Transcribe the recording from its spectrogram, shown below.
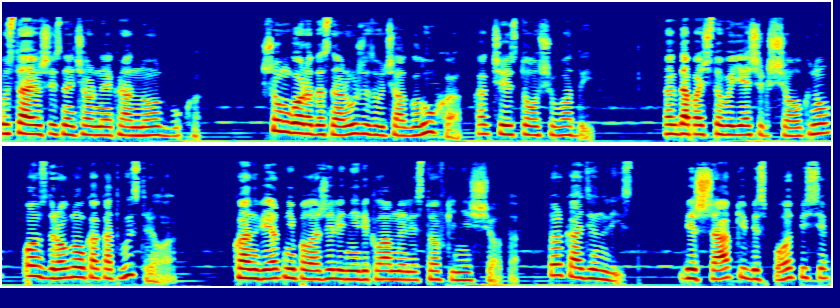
уставившись на черный экран ноутбука. Шум города снаружи звучал глухо, как через толщу воды. Когда почтовый ящик щелкнул, он вздрогнул, как от выстрела. В конверт не положили ни рекламной листовки, ни счета. Только один лист. Без шапки, без подписи.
